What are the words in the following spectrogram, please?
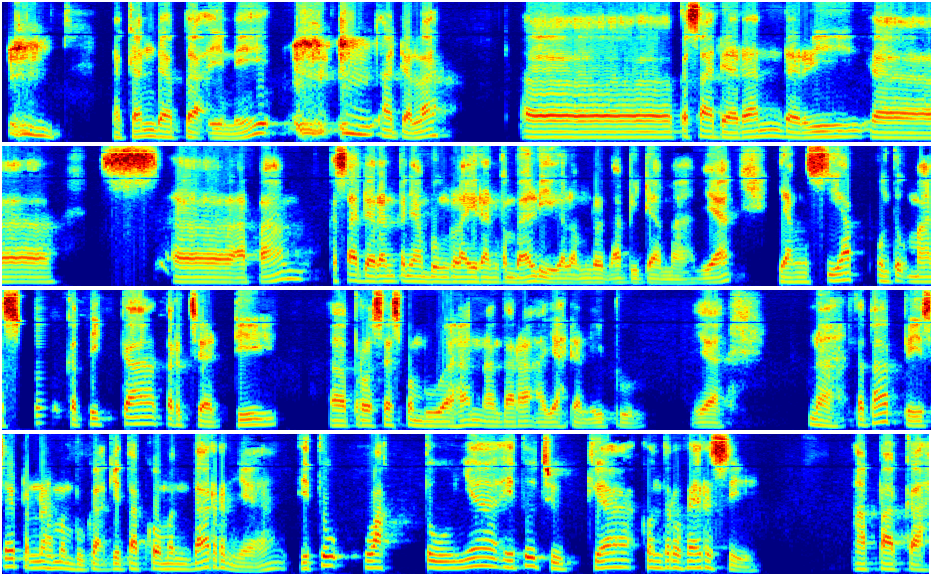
nah, gandaba ini adalah eh, kesadaran dari eh, eh, apa kesadaran penyambung kelahiran kembali kalau menurut Abhidhamma ya yang siap untuk masuk ketika terjadi eh, proses pembuahan antara ayah dan ibu ya. Nah tetapi saya pernah membuka kitab komentarnya itu waktunya itu juga kontroversi. Apakah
